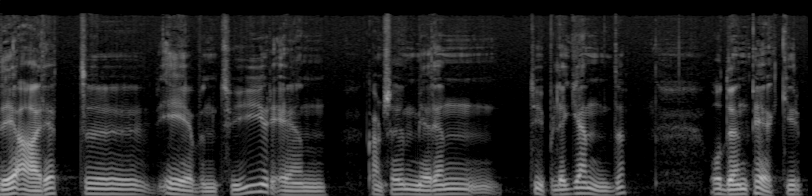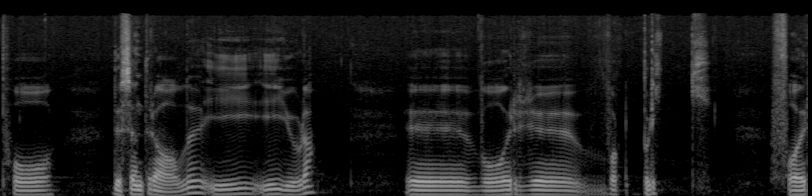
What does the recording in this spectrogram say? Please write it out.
Det er et uh, eventyr, en, kanskje mer en type legende. Og den peker på det sentrale i, i jula. Uh, vår, uh, vårt blikk for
